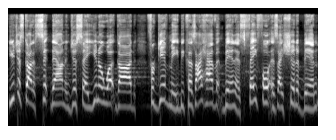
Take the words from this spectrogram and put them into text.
you just got to sit down and just say, you know what, God, forgive me because I haven't been as faithful as I should have been.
